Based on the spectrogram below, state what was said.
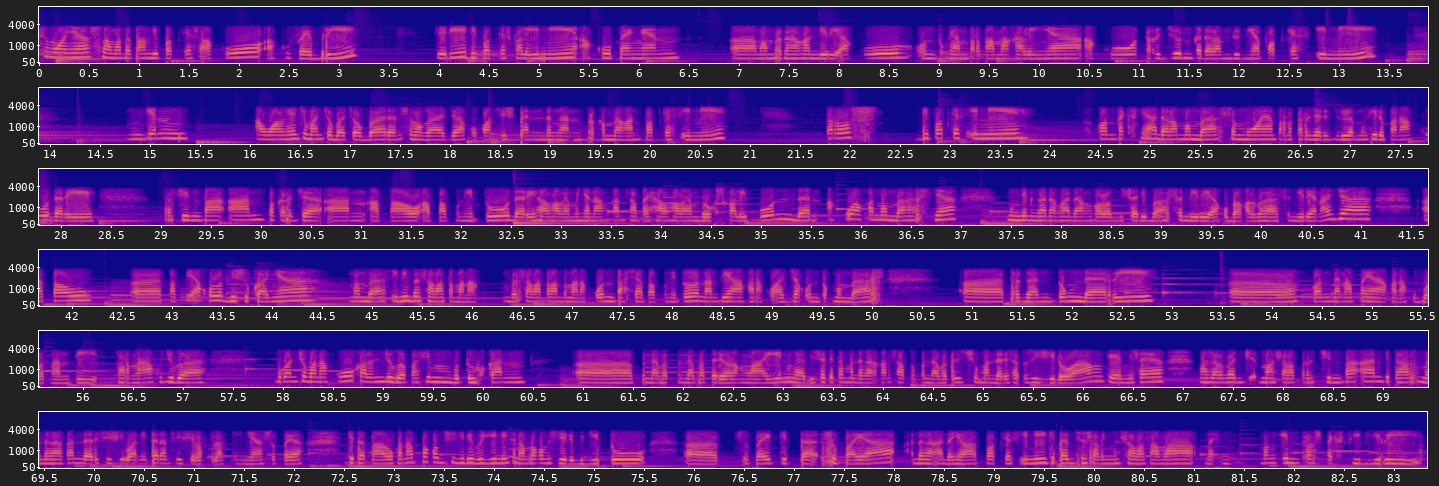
semuanya, selamat datang di podcast aku. Aku Febri. Jadi di podcast kali ini aku pengen uh, memperkenalkan diri aku untuk yang pertama kalinya aku terjun ke dalam dunia podcast ini. Mungkin awalnya cuma coba-coba dan semoga aja aku konsisten dengan perkembangan podcast ini. Terus di podcast ini konteksnya adalah membahas semua yang pernah terjadi di dalam kehidupan aku dari percintaan, pekerjaan, atau apa pun itu dari hal-hal yang menyenangkan sampai hal-hal yang buruk sekalipun. Dan aku akan membahasnya. Mungkin kadang-kadang kalau bisa dibahas sendiri aku bakal bahas sendirian aja. Atau uh, tapi aku lebih sukanya membahas ini bersama teman aku, bersama teman-teman aku entah siapa pun itu nanti yang akan aku ajak untuk membahas uh, tergantung dari uh, konten apa yang akan aku buat nanti. Karena aku juga bukan cuma aku kalian juga pasti membutuhkan eh, pendapat-pendapat uh, dari orang lain. Nggak bisa kita mendengarkan satu pendapat itu cuma dari satu sisi doang. Kayak misalnya masalah masalah percintaan kita harus mendengarkan dari sisi wanita dan sisi laki-lakinya supaya kita tahu kenapa kok bisa jadi begini kenapa kok bisa jadi begitu. Uh, supaya kita supaya dengan adanya podcast ini kita bisa saling sama-sama mengintrospeksi diri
